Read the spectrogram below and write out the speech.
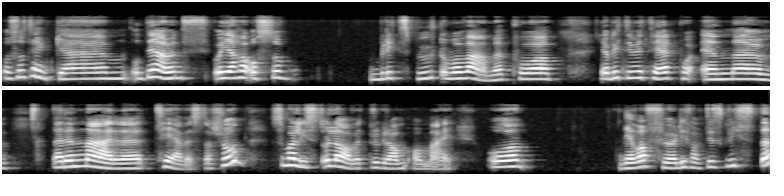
Og så tenker jeg Og, en, og jeg har også blitt spurt om å være med på Jeg er blitt invitert på en uh, Det er en nære TV-stasjon som har lyst til å lage et program om meg. Og det var før de faktisk visste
